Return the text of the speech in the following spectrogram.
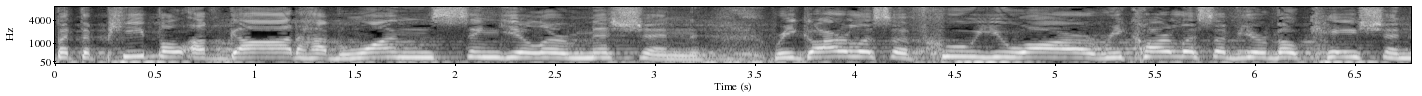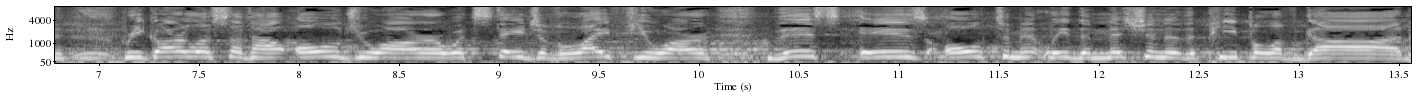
But the people of God have one singular mission. Regardless of who you are, regardless of your vocation, regardless of how old you are or what stage of life you are, this is ultimately the mission of the people of God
